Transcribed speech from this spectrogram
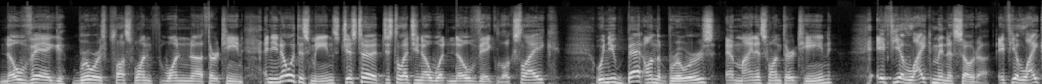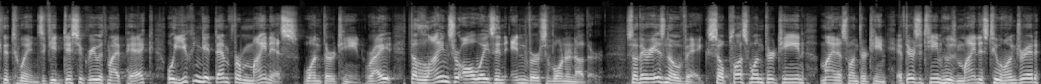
no VIG, Brewers plus one 113. Uh, and you know what this means? Just to just to let you know what no VIG looks like. When you bet on the Brewers at minus 113, if you like Minnesota, if you like the Twins, if you disagree with my pick, well, you can get them for minus 113, right? The lines are always an inverse of one another. So there is no VIG. So plus 113, minus 113. If there's a team who's minus 200,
